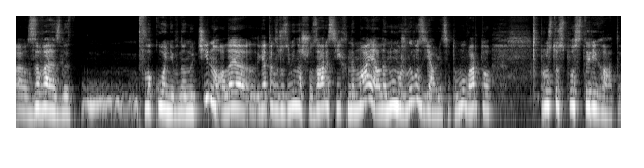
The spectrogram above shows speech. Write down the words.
е, завезли флаконів на Нутіно, але я так зрозуміла, що зараз їх немає, але ну, можливо, з'являться, тому варто просто спостерігати.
